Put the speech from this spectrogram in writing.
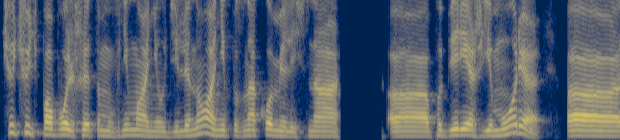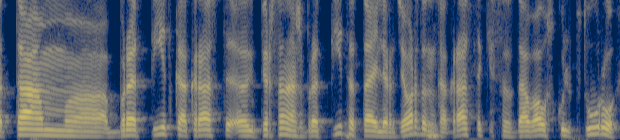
чуть-чуть побольше этому внимания уделено. Они познакомились на э, побережье моря. Э, там э, Брэд Питт как раз, э, персонаж Брэд Питта, Тайлер Дёрден, как раз-таки создавал скульптуру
